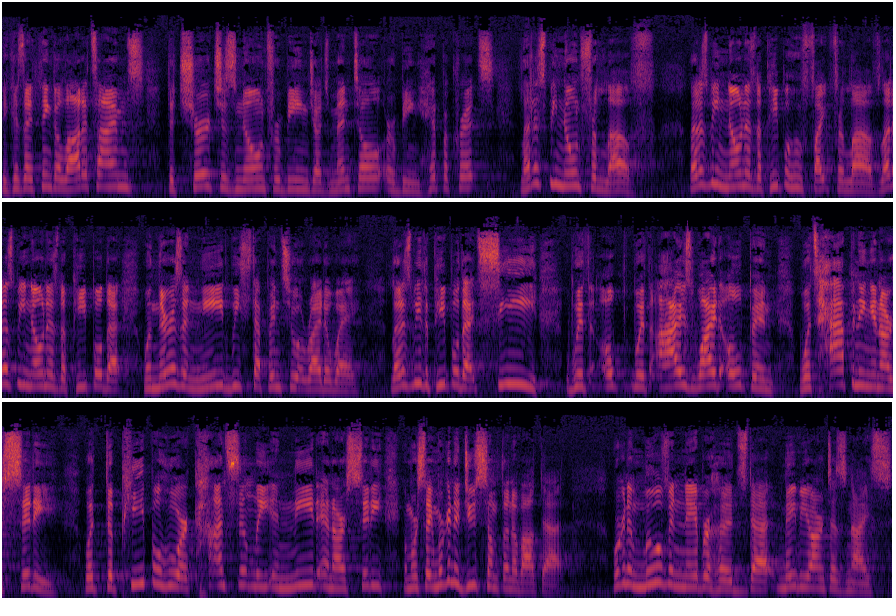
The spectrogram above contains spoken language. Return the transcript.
Because I think a lot of times the church is known for being judgmental or being hypocrites. Let us be known for love. Let us be known as the people who fight for love. Let us be known as the people that when there is a need, we step into it right away. Let us be the people that see with, op- with eyes wide open what's happening in our city, with the people who are constantly in need in our city, and we're saying we're going to do something about that. We're going to move in neighborhoods that maybe aren't as nice.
